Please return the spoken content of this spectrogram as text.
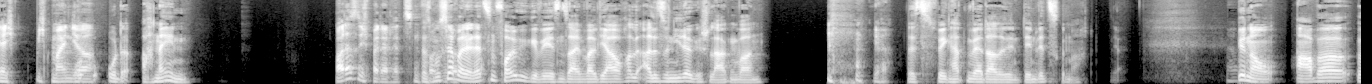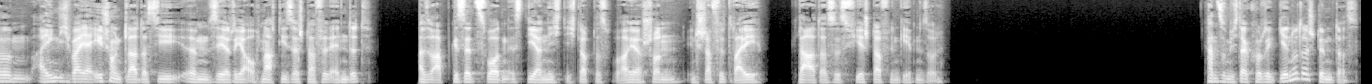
Ja, ich, ich meine ja, O- Oder, ach nein, war das nicht bei der letzten das Folge? muss ja bei der letzten Folge gewesen sein, weil die ja auch alle, alle so niedergeschlagen waren. Ja. Deswegen hatten wir da den, den Witz gemacht. Ja. Genau, aber ähm, eigentlich war ja eh schon klar, dass die ähm, Serie auch nach dieser Staffel endet. Also abgesetzt worden ist die ja nicht. Ich glaube, das war ja schon in Staffel 3 klar, dass es vier Staffeln geben soll. Kannst du mich da korrigieren oder stimmt das?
